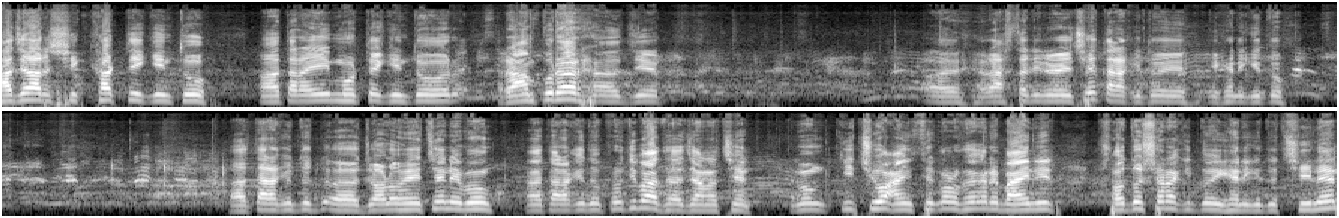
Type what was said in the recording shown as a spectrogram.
হাজার শিক্ষার্থী কিন্তু তারা এই মুহূর্তে কিন্তু রামপুরার যে রাস্তাটি রয়েছে তারা কিন্তু এখানে কিন্তু তারা কিন্তু জড়ো হয়েছেন এবং তারা কিন্তু প্রতিবাদ জানাচ্ছেন এবং কিছু আইন শৃঙ্খলা বাহিনীর সদস্যরা কিন্তু এখানে কিন্তু ছিলেন।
